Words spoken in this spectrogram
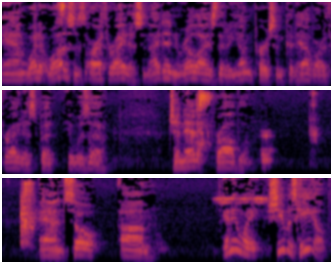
And what it was is arthritis. And I didn't realize that a young person could have arthritis, but it was a genetic problem. And so, um, anyway, she was healed.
